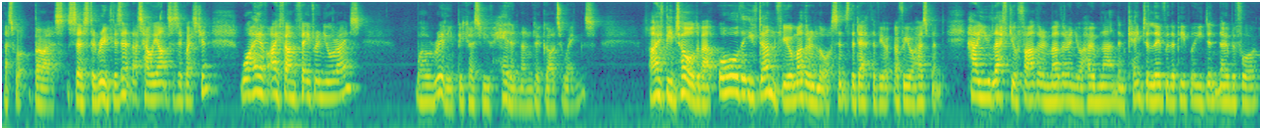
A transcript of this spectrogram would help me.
That's what Boaz says to Ruth, isn't it? That's how he answers the question. Why have I found favor in your eyes? Well, really, because you've hidden under God's wings. I've been told about all that you've done for your mother in law since the death of your, of your husband, how you left your father and mother and your homeland and came to live with the people you didn't know before.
